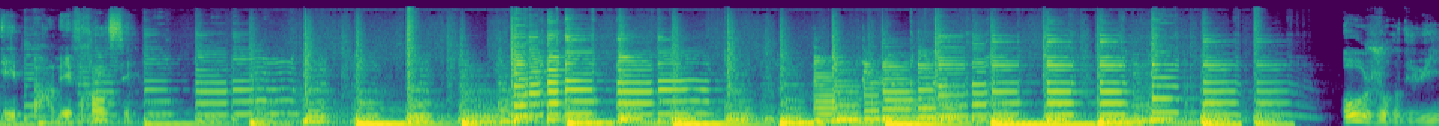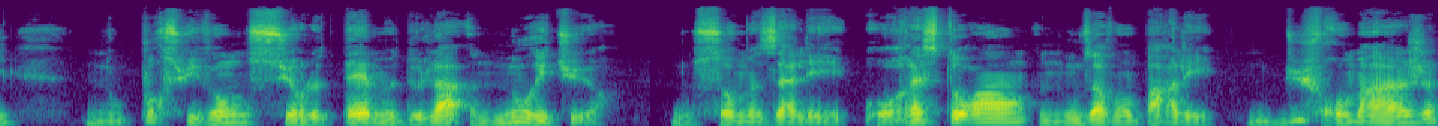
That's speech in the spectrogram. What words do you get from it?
et parlez français. Aujourd'hui, nous poursuivons sur le thème de la nourriture. Nous sommes allés au restaurant, nous avons parlé du fromage,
